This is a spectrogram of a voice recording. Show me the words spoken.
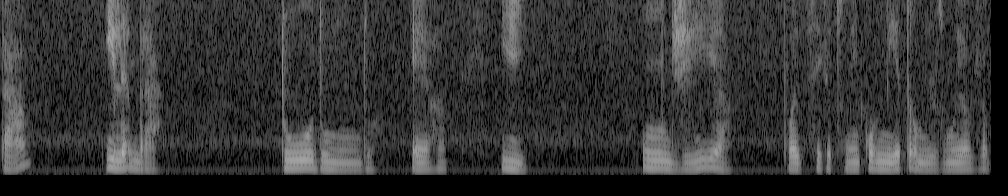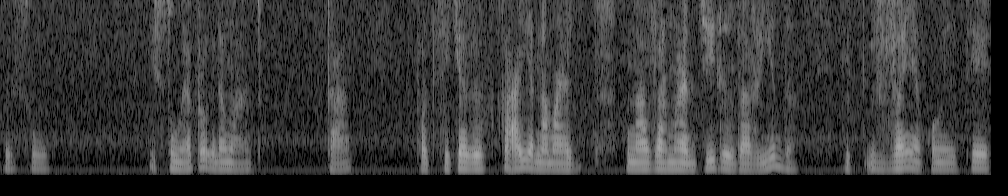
Tá? E lembrar, todo mundo erra e um dia pode ser que eu também cometa o mesmo erro que a pessoa. Isso não é programado, tá? Pode ser que às vezes caia na mar, nas armadilhas da vida e venha cometer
